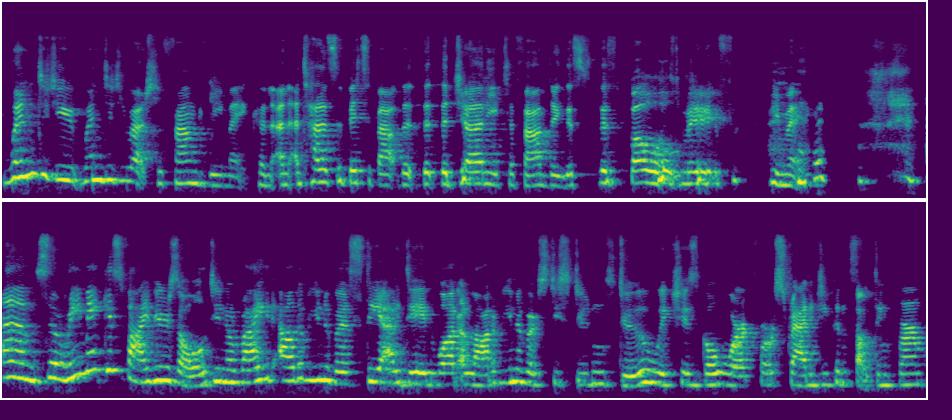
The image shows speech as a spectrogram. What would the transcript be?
when did you when did you actually found Remake and, and, and tell us a bit about the, the, the journey to founding this this bold move you made? Um, so remake is five years old. You know, right out of university, I did what a lot of university students do, which is go work for a strategy consulting firm.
